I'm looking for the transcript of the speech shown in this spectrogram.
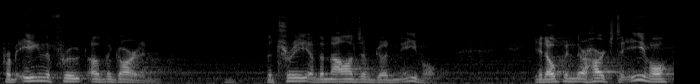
from eating the fruit of the garden, the tree of the knowledge of good and evil. It opened their hearts to evil,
